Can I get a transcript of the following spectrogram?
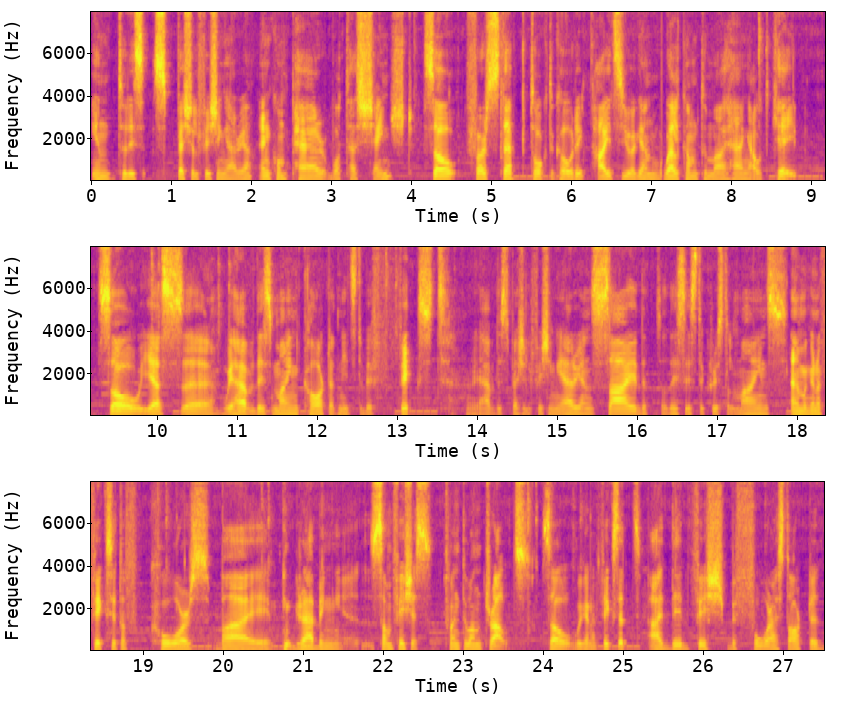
into this special fishing area and compare what has changed. So first step, talk to Cody. Hi, it's you again. Welcome to my hangout cave. So yes, uh, we have this mine cart that needs to be fixed. We have the special fishing area inside. So this is the crystal mines. And we're gonna fix it of course by grabbing some fishes. 21 trouts. So we're gonna fix it. I did fish before I started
